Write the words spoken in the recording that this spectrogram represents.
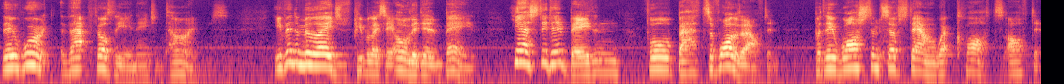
They weren't that filthy in ancient times. Even in the Middle Ages, people like say, oh, they didn't bathe. Yes, they didn't bathe in full baths of water that often, but they washed themselves down wet cloths often,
